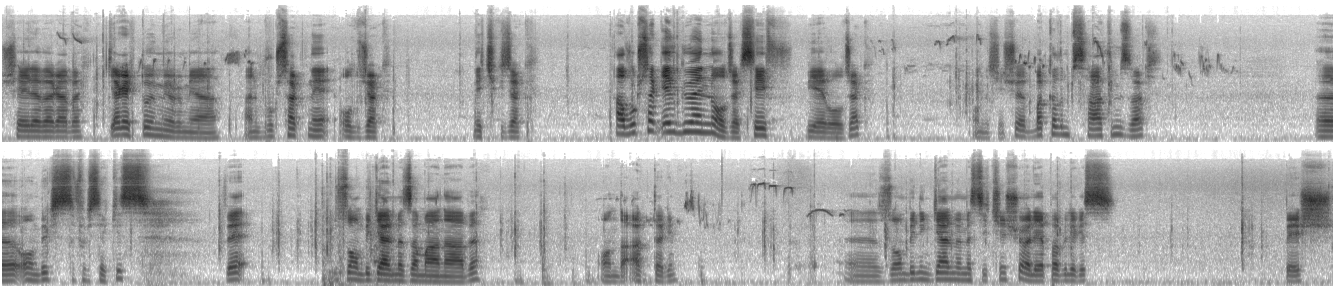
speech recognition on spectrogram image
Şeyle beraber. Gerek duymuyorum ya. Hani vursak ne olacak? Ne çıkacak? Ha vursak ev güvenli olacak. Safe bir ev olacak. Onun için şöyle bakalım saatimiz var. Ee, 11.08 ve zombi gelme zamanı abi. Onu da aktarayım. Ee, zombinin gelmemesi için şöyle yapabiliriz. 5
